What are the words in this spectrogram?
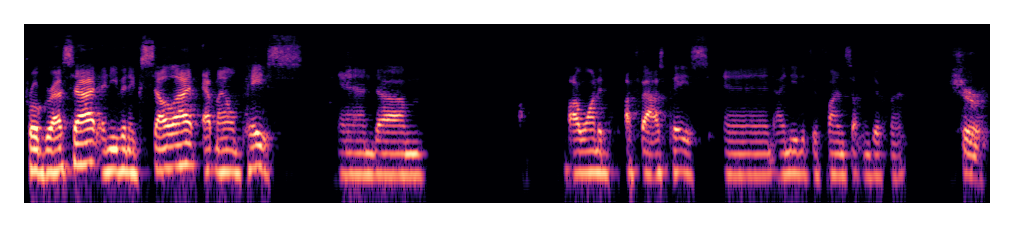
progress at and even excel at at my own pace. And um, I wanted a fast pace and I needed to find something different. Sure.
